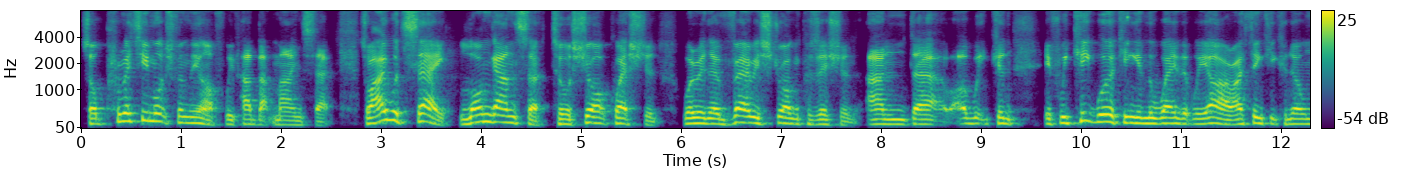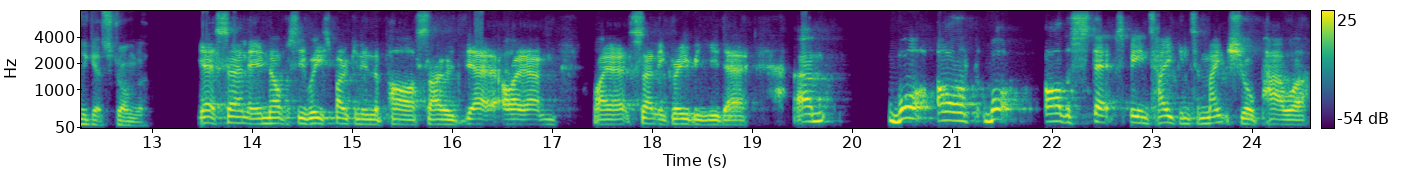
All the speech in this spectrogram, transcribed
So, pretty much from the off, we've had that mindset. So, I would say, long answer to a short question, we're in a very strong position. And uh, we can, if we keep working in the way that we are, I think it can only get stronger. Yeah, certainly. And obviously, we've spoken in the past. So, yeah, I am. Um, I uh, certainly agree with you there. Um, what are what are the steps being taken to make sure Power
